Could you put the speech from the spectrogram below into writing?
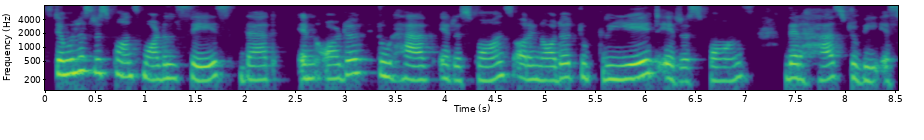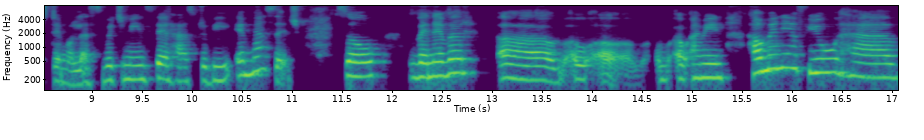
stimulus response model says that in order to have a response or in order to create a response there has to be a stimulus which means there has to be a message. So whenever uh, uh, uh, i mean how many of you have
